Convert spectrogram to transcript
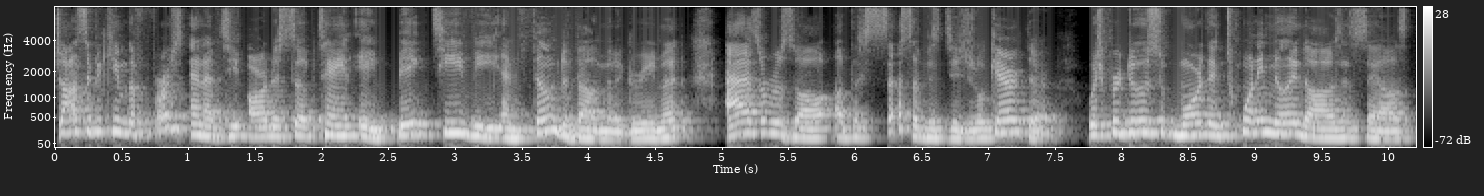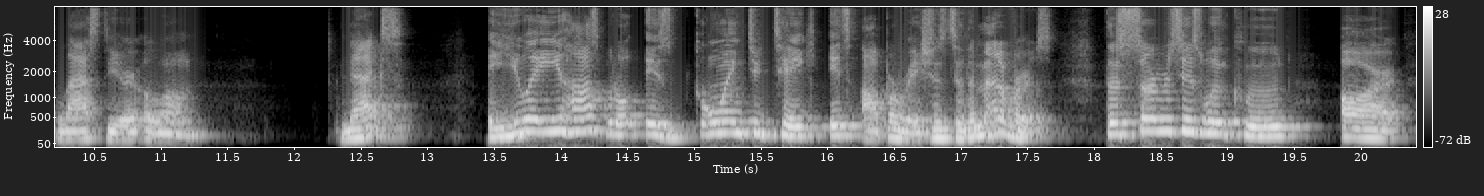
Johnson became the first NFT artist to obtain a big TV and film development agreement as a result of the success of his digital character, which produced more than $20 million in sales last year alone. Next, a UAE hospital is going to take its operations to the metaverse. The services will include our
